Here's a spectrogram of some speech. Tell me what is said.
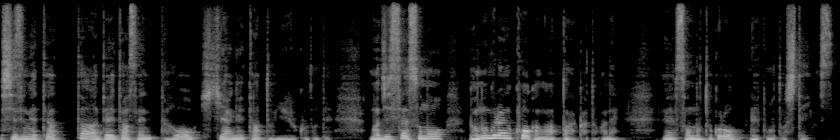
沈めてあったデータセンターを引き上げたということで、まあ、実際そのどのぐらいの効果があったかとかね、えー、そんなところをレポートしています。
